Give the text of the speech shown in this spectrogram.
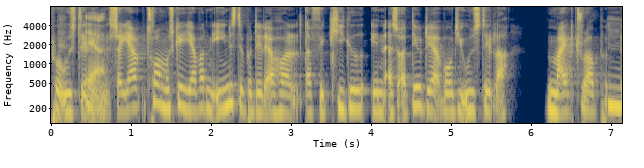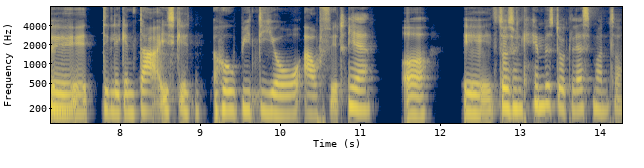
på udstillingen. Ja. Så jeg tror måske, jeg var den eneste på det der hold, der fik kigget ind, altså, og det er jo der, hvor de udstiller Mic Drop, mm. Øh, det legendariske Hobie Dior outfit, Ja. og øh, Det stod sådan en kæmpe stor glasmonter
